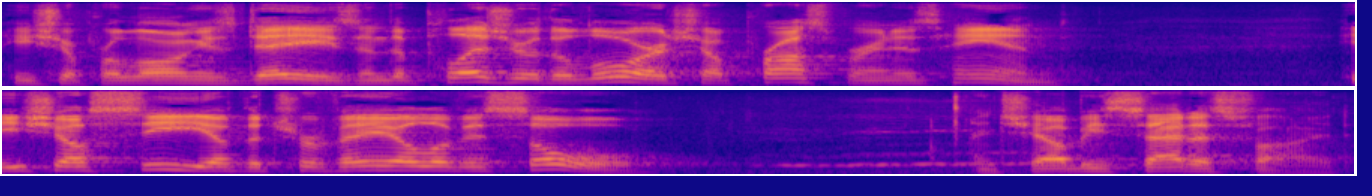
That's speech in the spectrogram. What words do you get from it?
He shall prolong his days, and the pleasure of the Lord shall prosper in his hand. He shall see of the travail of his soul, and shall be satisfied.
